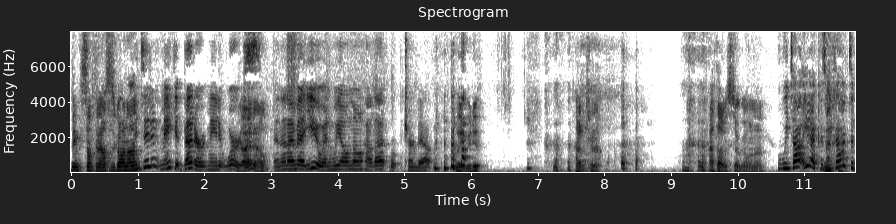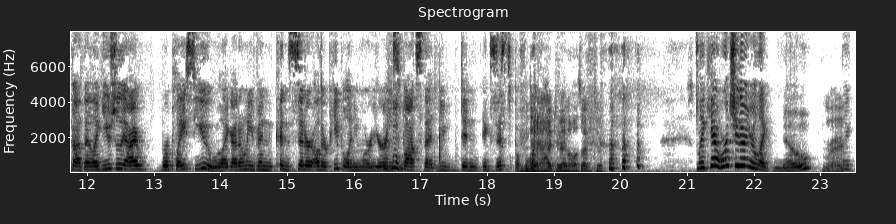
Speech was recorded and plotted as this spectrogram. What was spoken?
think something else is going on? it didn't make it better; it made it worse. I know. And then I met you, and we all know how that turned out. Wait, we do? How'd it turn out? I thought it was still going on. we talked, yeah, because we talked about that. Like, usually I replace you. Like, I don't even consider other people anymore. You're in spots that you didn't exist before. Yeah, I do that all the time too. Like, yeah, weren't you there? And you're like, no. Right? Like,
